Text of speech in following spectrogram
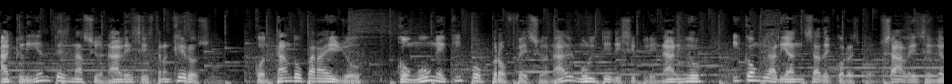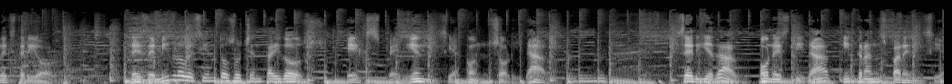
a clientes nacionales y extranjeros, contando para ello con un equipo profesional multidisciplinario y con la alianza de corresponsales en el exterior. Desde 1982, experiencia consolidada. Seriedad, honestidad y transparencia.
